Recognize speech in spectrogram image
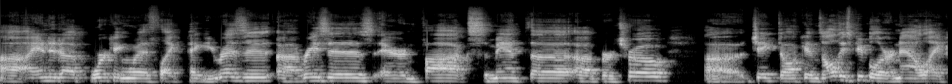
uh, I ended up working with like Peggy Rayzis, uh, Rayzis Aaron Fox, Samantha uh, Bertreau, uh, Jake Dawkins. All these people are now like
